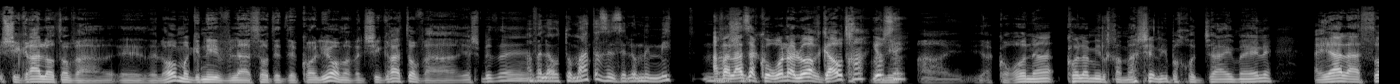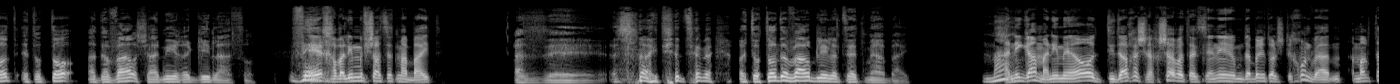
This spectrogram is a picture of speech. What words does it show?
שגרה לא טובה, אה, זה לא מגניב לעשות את זה כל יום, אבל שגרה טובה, יש בזה... אבל האוטומט הזה, זה לא ממית משהו? אבל אז הקורונה לא הרגה אותך, יוסי? אני- אה, הקורונה, כל המלחמה שלי בחודשיים האלה, היה לעשות את אותו הדבר שאני רגיל לעשות. ו- איך? אבל אם אפשר לצאת מהבית. אז אה, אז לא הייתי יוצא, את אותו דבר בלי לצאת מהבית. מה? אני גם, אני מאוד, תדע לך שעכשיו אתה, אני מדבר איתו על שטיחון, ואמרת,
